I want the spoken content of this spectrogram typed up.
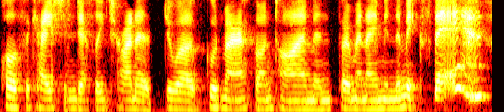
qualification, definitely trying to do a good marathon time and throw my name in the mix there.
